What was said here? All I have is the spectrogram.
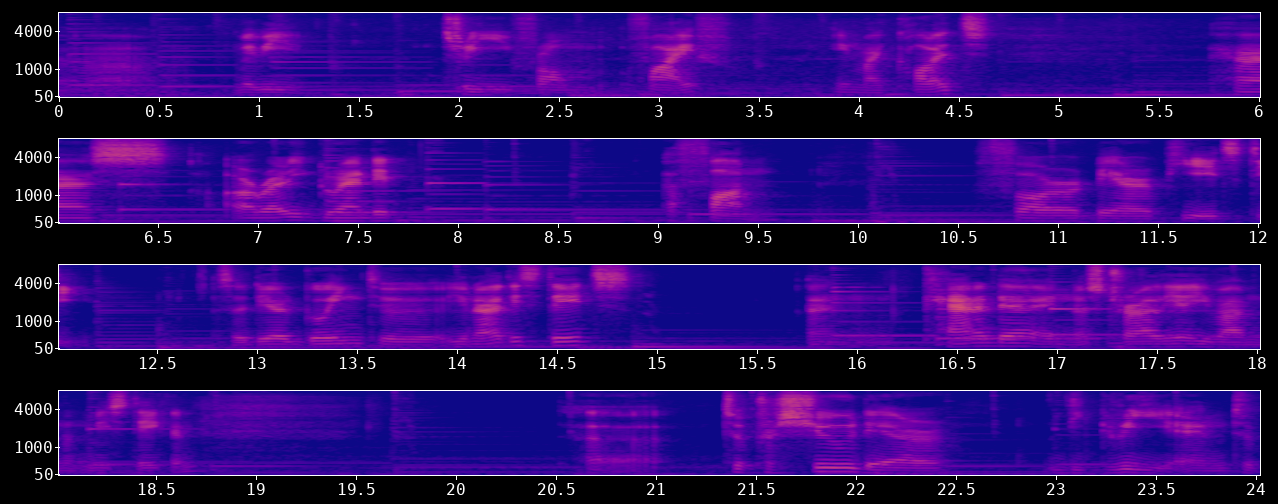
uh, maybe three from five in my college has already granted a fund for their PhD. So they are going to United States and Canada and Australia, if I'm not mistaken, uh, to pursue their degree and to,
